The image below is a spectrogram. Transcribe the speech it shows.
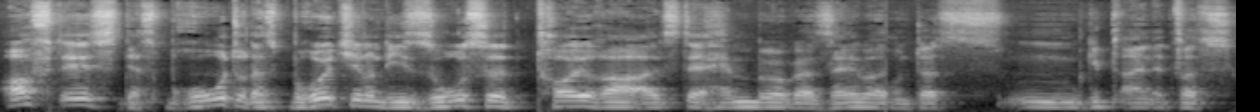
oft ist das Brot oder das Brötchen und die Soße teurer als der Hamburger selber. Und das mh, gibt ein etwas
